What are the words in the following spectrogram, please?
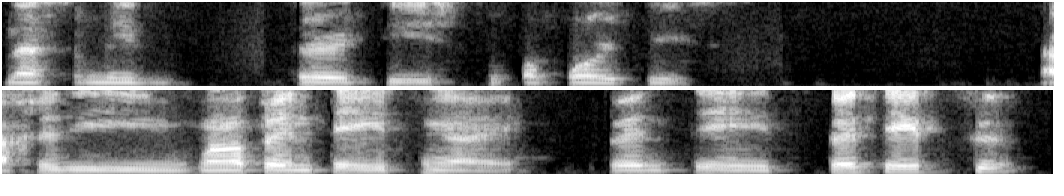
nasa mid 30s to pa 40s. Actually, mga 28 nga eh. 28. 28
